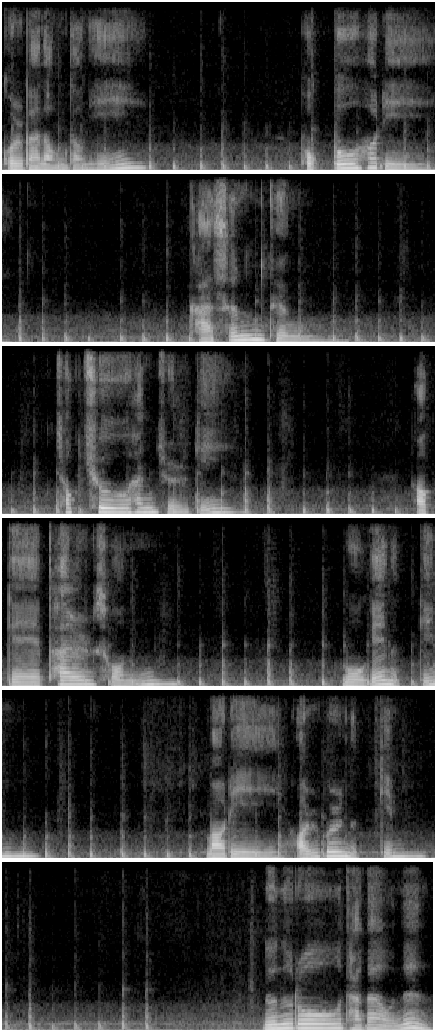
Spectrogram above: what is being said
골반 엉덩이, 복부 허리, 가슴 등, 척추 한 줄기, 어깨, 팔, 손, 목의 느낌, 머리, 얼굴 느낌, 눈으로 다가오는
